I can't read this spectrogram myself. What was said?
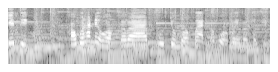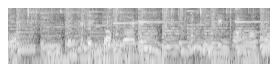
ยายเปียงเขาบ่ทันได้ออกแต่ว่าผู้เจ้าของบ้านมาบอกไว้ว่าเขาสิออกจนกันได้จองต่อเลยมันเป็นของของ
